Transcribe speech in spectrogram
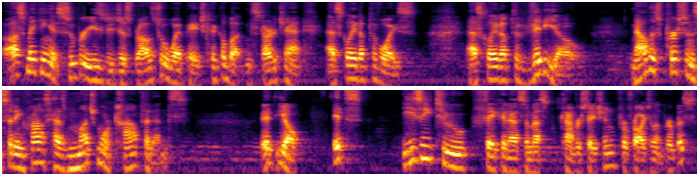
us making it super easy to just browse to a web page, click a button, start a chat, escalate up to voice, escalate up to video. Now, this person sitting across has much more confidence. It, you know, it's easy to fake an SMS conversation for fraudulent purpose.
